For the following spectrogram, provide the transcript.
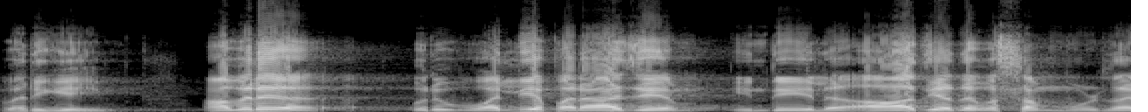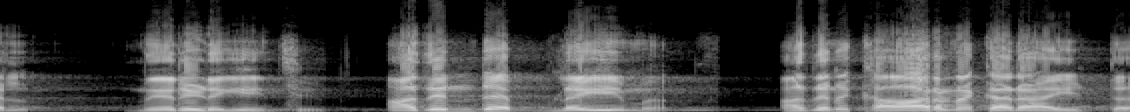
വരികയും അവർ ഒരു വലിയ പരാജയം ഇന്ത്യയിൽ ആദ്യ ദിവസം മുതൽ നേരിടുകയും ചെയ്തു. അതിന്റെ ബ്ലെയിം അതിന് കാരണക്കാരായിട്ട്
